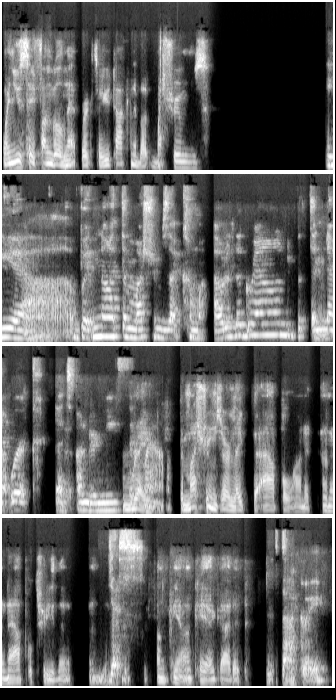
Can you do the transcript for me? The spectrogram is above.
when you say fungal networks are you talking about mushrooms Yeah, but not the mushrooms that come out of the ground, but the network that's underneath the right. ground. The mushrooms are like the apple on it on an apple tree. The, yes. The, yeah. Okay, I got it. Exactly.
